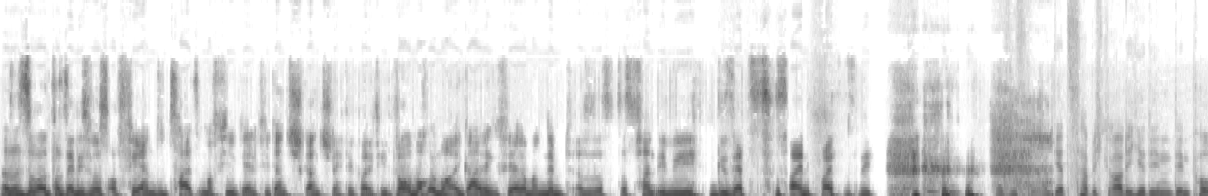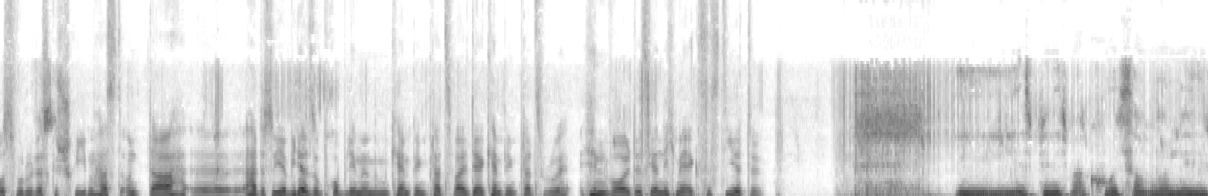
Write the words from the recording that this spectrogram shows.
Also es ist aber tatsächlich so, dass auf Fähren du zahlst immer viel Geld für ganz, ganz schlechte Qualität. Warum auch immer, egal welche Fähre man nimmt. Also das, das scheint irgendwie ein Gesetz zu sein, ich weiß es nicht. und jetzt habe ich gerade hier den, den Post, wo du das geschrieben hast und da äh, hattest du ja wieder so Probleme mit dem Campingplatz, weil der Campingplatz, wo du hin wolltest, ja nicht mehr existierte. Jetzt bin ich mal kurz am überlegen.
